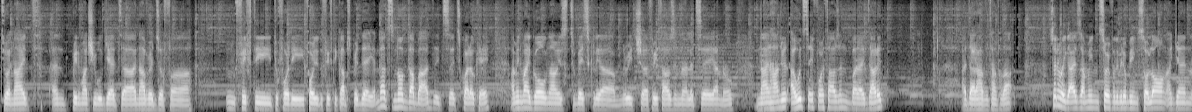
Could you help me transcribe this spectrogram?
to a night, and pretty much you will get uh, an average of uh, mm, 50 to 40, 40 to 50 cups per day, and that's not that bad. It's it's quite okay. I mean, my goal now is to basically um, reach 3,000. let's say I don't know, 900. I would say 4,000, but I doubt it. I doubt I have the time for that. So anyway guys, I mean sorry for the video being so long. Again,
